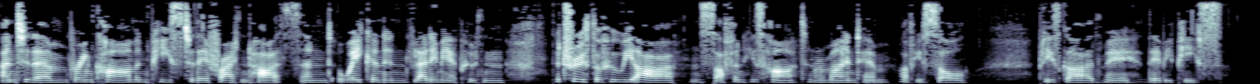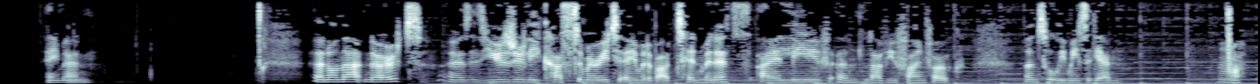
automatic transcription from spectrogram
unto them, bring calm and peace to their frightened hearts, and awaken in Vladimir Putin the truth of who we are, and soften his heart and remind him of his soul. Please, God, may there be peace. Amen. And on that note, as is usually customary to aim at about 10 minutes, I leave and love you fine folk until we meet again. Mwah.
